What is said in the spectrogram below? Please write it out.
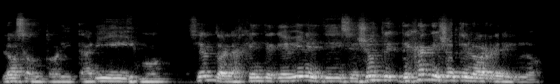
los autoritarismos, ¿cierto? La gente que viene y te dice, yo te, deja que yo te lo arreglo,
